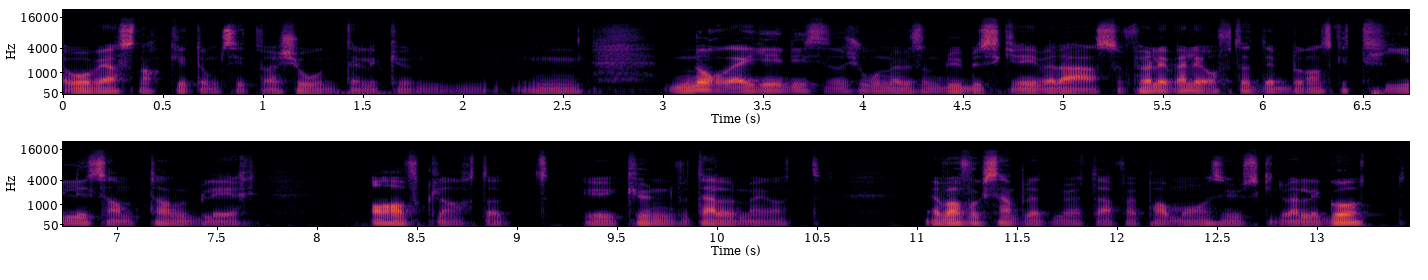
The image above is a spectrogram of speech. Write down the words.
og vi har snakket om situasjonen til kunden. Når jeg er i de situasjonene som du beskriver der, så føler jeg veldig ofte at det ganske tidlig i samtalen blir avklart at eh, kunden forteller meg at Jeg var f.eks. et møte her for et par måneder siden, jeg husker det veldig godt.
